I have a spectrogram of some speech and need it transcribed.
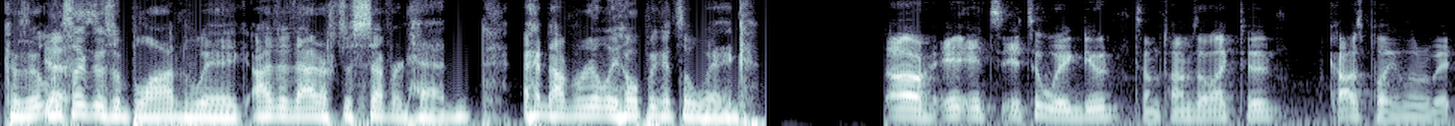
Because it looks like there's a blonde wig. Either that or it's a severed head. And I'm really hoping it's a wig. Oh, it, it's it's a wig, dude. Sometimes I like to cosplay a little bit.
